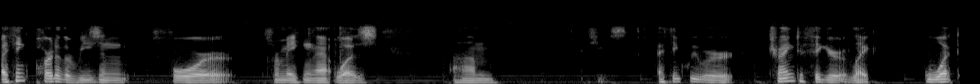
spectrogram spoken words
I think part of the reason for for making that was, um, jeez, I think we were trying to figure like what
